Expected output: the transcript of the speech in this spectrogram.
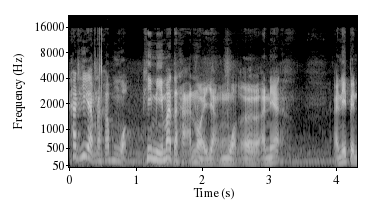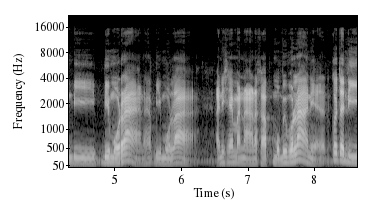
ถ้าเทียบนะครับหมวกที่มีมาตรฐานหน่อยอย่างหมวกเอออันเนี้ยอันนี้เป็นบีบีโมรานะครับบีโมราอันนี้ใช้มานานนะครับหมวกบีโมราเนี่ยก็จะดี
